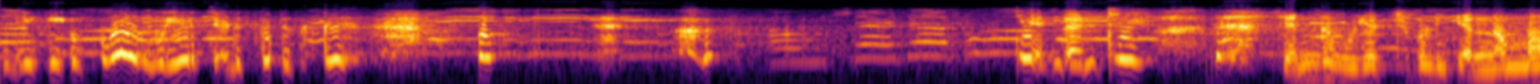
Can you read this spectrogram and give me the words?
நீங்க இவ்வளவு முயற்சி எடுத்ததுக்கு நன்றி. என்ன முயற்சி பண்ணி என்னம்மா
